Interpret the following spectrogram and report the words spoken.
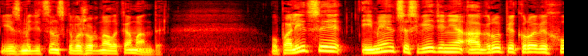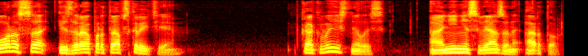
из медицинского журнала «Команды». У полиции имеются сведения о группе крови Хороса из рапорта о вскрытии. Как выяснилось, они не связаны, Артур.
